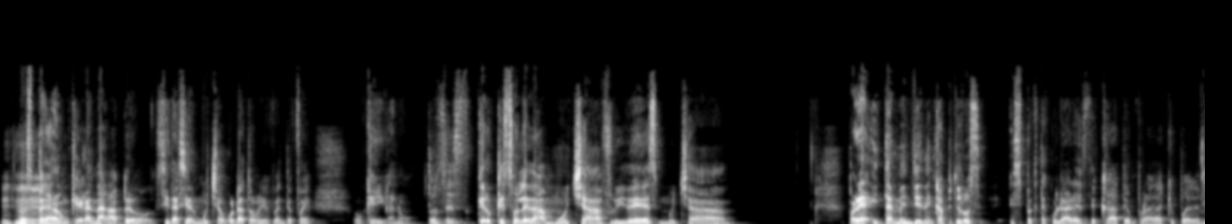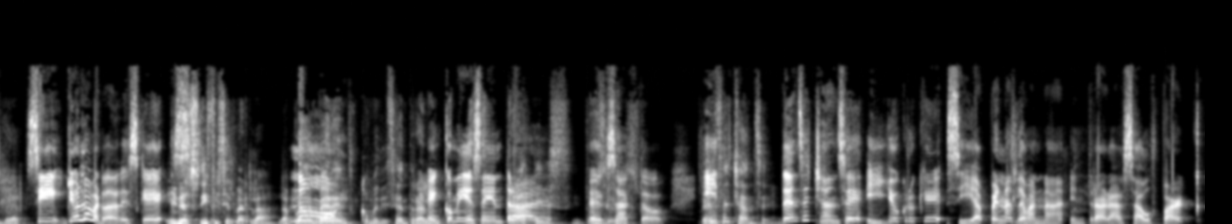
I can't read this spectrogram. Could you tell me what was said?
No esperaron que ganara, pero sí le hacían mucha burla a Trump y de repente fue, ok, ganó. Entonces creo que eso le da mucha fluidez, mucha... Y también tienen capítulos espectaculares de cada temporada que pueden ver. Sí, yo la verdad es que... Y no es difícil verla, la pueden ver en Comedy Central. En Comedy Central. exacto. Dense chance. Dense chance y yo creo que si apenas le van a entrar a South Park,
